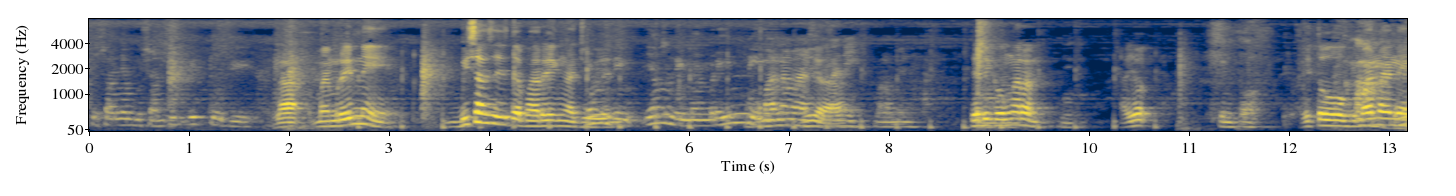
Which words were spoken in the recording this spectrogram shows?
susahnya Bu Santi itu di lah member ini bisa sih setiap hari ngajuin. Mending yang mending member ini. Mana mas? Iya. kita nih malam ini? jadi keungaran? Ayo. Info. Itu gimana Ini ini?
